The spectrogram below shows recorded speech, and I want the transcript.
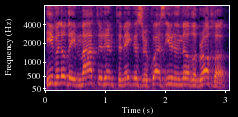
Even though they mattered him to make this request, even in the middle of the bracha,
